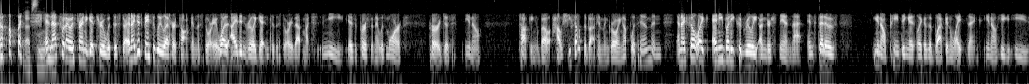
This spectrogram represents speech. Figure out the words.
know. Absolutely. And that's what I was trying to get through with the story. And I just basically let her talk in the story. It was I didn't really get into the story that much. Me as a person, it was more her just you know talking about how she felt about him and growing up with him and and I felt like anybody could really understand that instead of you know painting it like as a black and white thing you know he he's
